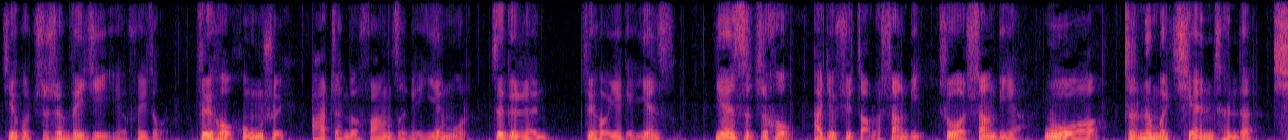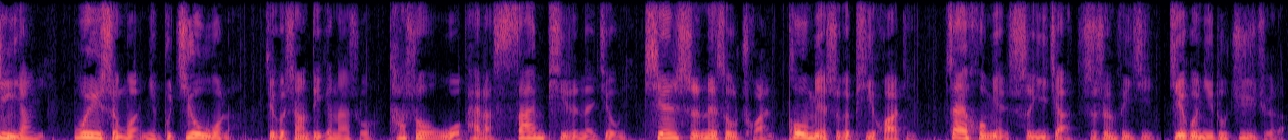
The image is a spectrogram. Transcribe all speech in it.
结果直升飞机也飞走了，最后洪水把整个房子给淹没了，这个人最后也给淹死了。淹死之后，他就去找了上帝，说：“上帝啊，我是那么虔诚的信仰你，为什么你不救我呢？”结果上帝跟他说：“他说我派了三批人来救你，先是那艘船，后面是个皮划艇。”再后面是一架直升飞机，结果你都拒绝了，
